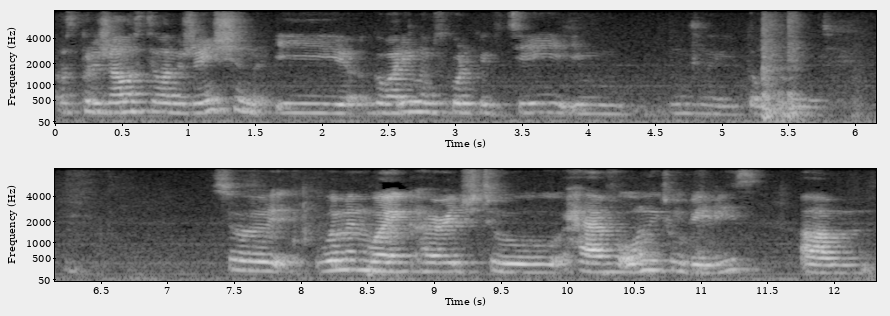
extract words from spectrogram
распоряжалось телами женщин и говорило им, сколько детей им нужно и должно иметь. So women were encouraged to have only two babies. Um,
